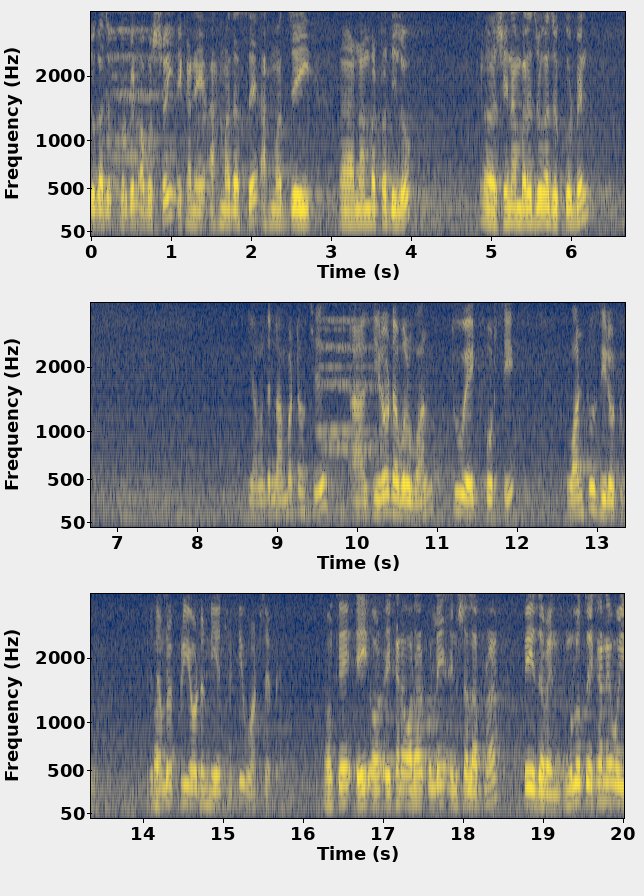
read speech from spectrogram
যোগাযোগ করবেন অবশ্যই। এখানে আহমাদ আছে। আহমাদ যেই নাম্বারটা দিল সেই নাম্বারে যোগাযোগ করবেন। আমাদের নাম্বারটা হচ্ছে zero double one two eight four six one two zero two. এটাতে আমরা প্রি অর্ডার নিয়ে থাকি হোয়াটসঅ্যাপে ওকে এই এখানে অর্ডার করলে ইনশাল্লাহ আপনারা পেয়ে যাবেন। মূলত এখানে ওই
